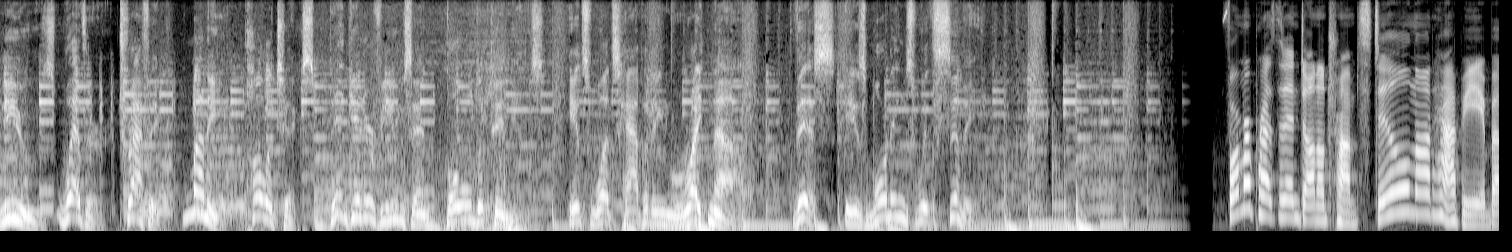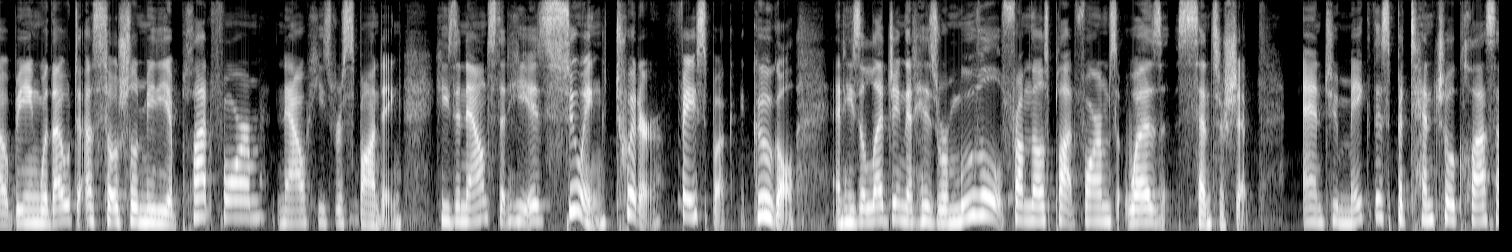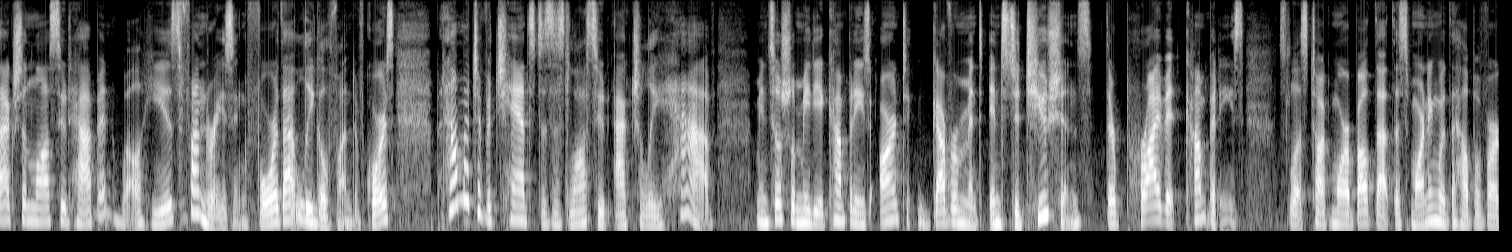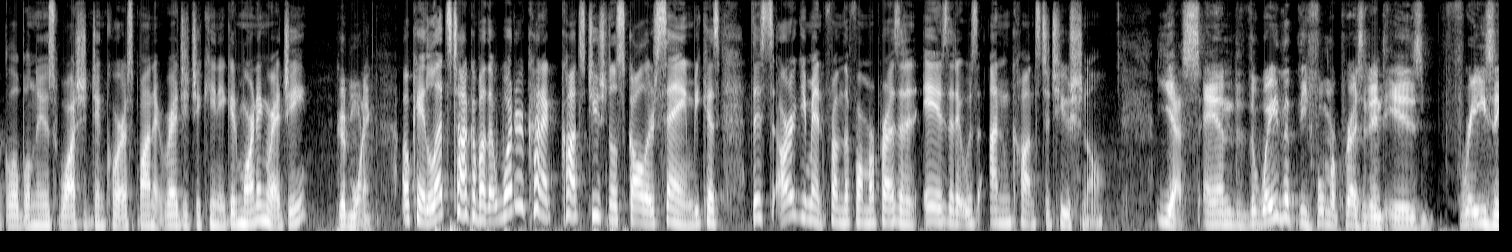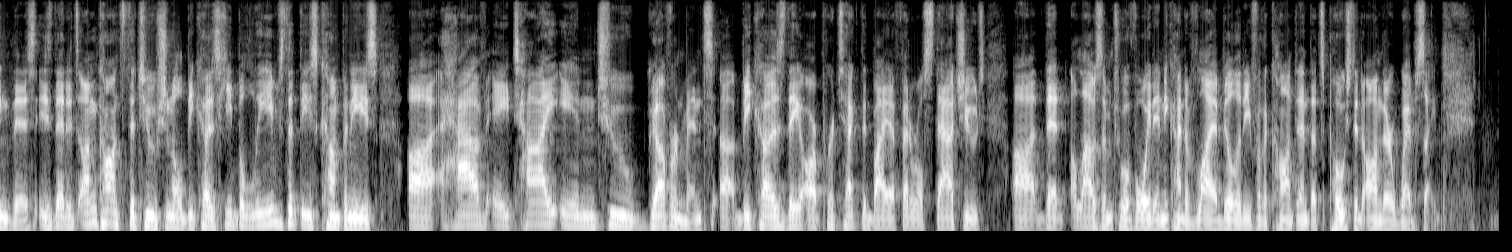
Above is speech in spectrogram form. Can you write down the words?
News, weather, traffic, money, politics, big interviews, and bold opinions. It's what's happening right now. This is Mornings with Simi. Former President Donald Trump still not happy about being without a social media platform. Now he's responding. He's announced that he is suing Twitter, Facebook, Google, and he's alleging that his removal from those platforms was censorship. And to make this potential class action lawsuit happen, well, he is fundraising for that legal fund, of course. But how much of a chance does this lawsuit actually have? I mean, social media companies aren't government institutions, they're private companies. So let's talk more about that this morning with the help of our Global News Washington correspondent, Reggie Cecchini. Good morning, Reggie. Good morning. Okay, let's talk about that. What are kind of constitutional scholars saying? Because this argument from the former president is that it was unconstitutional. Yes, and the way that the former president is phrasing this is that it's unconstitutional because he believes that these companies uh, have a tie in to government uh, because they are protected by a federal statute uh, that allows them to avoid any kind of liability for the content that's posted on their website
